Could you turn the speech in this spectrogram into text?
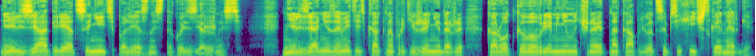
Нельзя переоценить полезность такой сдержанности. Нельзя не заметить, как на протяжении даже короткого времени начинает накапливаться психическая энергия.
